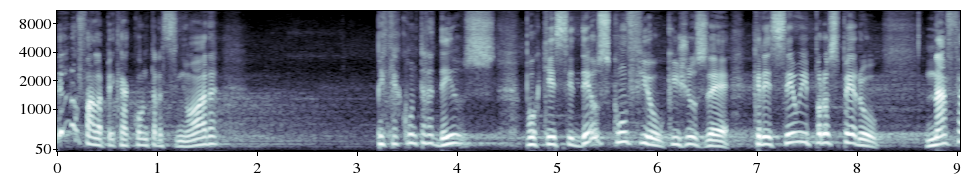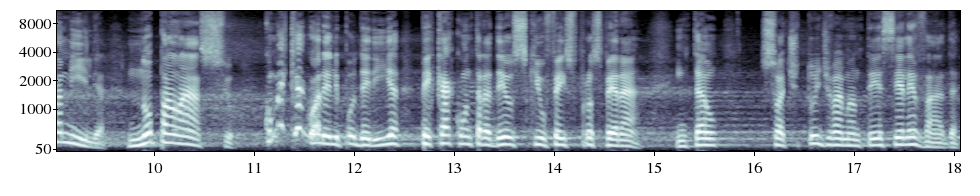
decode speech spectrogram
Ele não fala pecar contra a senhora, pecar contra Deus. Porque se Deus confiou que José cresceu e prosperou na família, no palácio, como é que agora ele poderia pecar contra Deus que o fez prosperar? Então, sua atitude vai manter-se elevada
